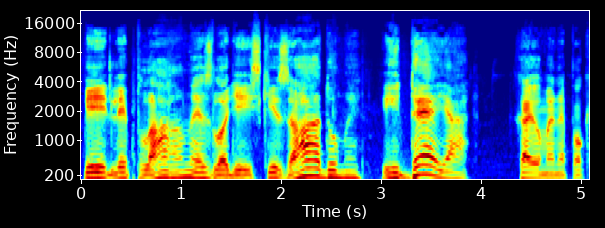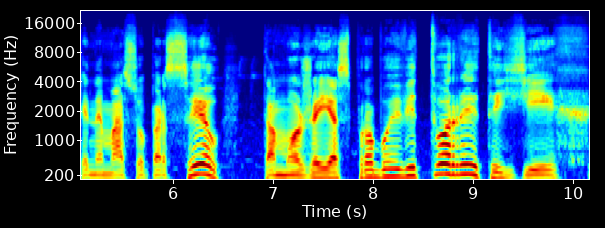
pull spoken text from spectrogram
Підлі плани, злодійські задуми, ідея. Хай у мене поки нема суперсил, та може я спробую відтворити їх.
